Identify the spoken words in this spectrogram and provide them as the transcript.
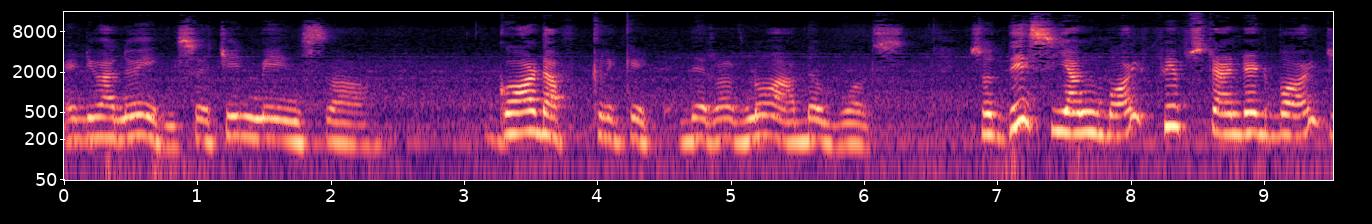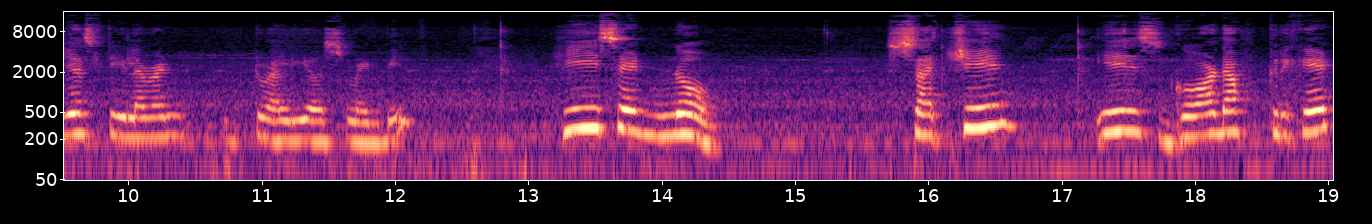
And you are knowing Sachin means uh, god of cricket. There are no other words. So this young boy, fifth standard boy, just 11, 12 years might be, he said no. Sachin is god of cricket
